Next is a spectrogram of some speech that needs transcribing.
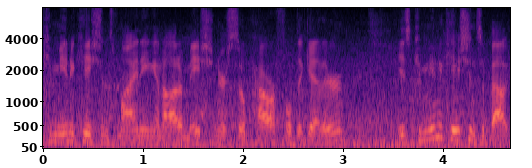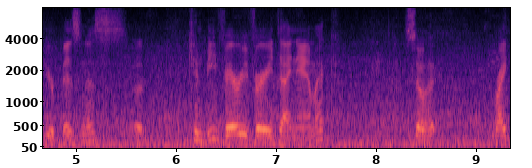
communications mining and automation are so powerful together is communications about your business uh, can be very, very dynamic. So, right,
